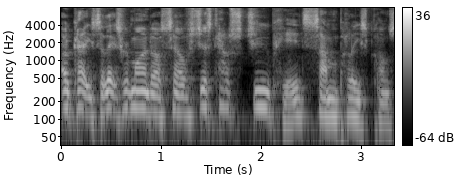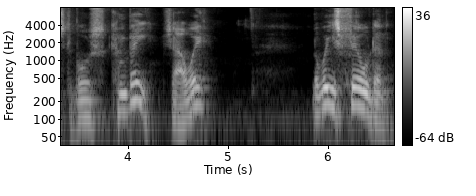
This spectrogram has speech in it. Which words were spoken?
Okay, so let's remind ourselves just how stupid some police constables can be, shall we? Louise Fielden,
